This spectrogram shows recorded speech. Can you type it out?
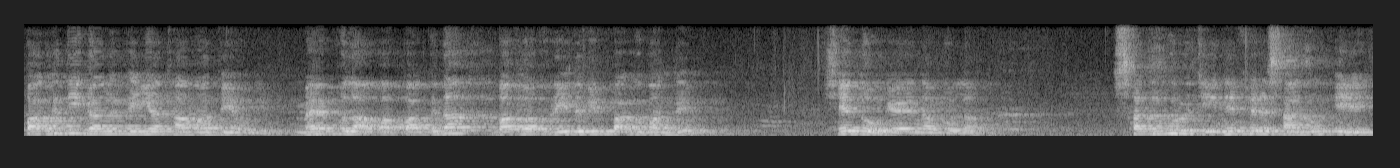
ਪੱਗ ਦੀ ਗੱਲ ਕਈਆਂ ਥਾਵਾਂ ਤੇ ਆਉਂਦੀ। ਮੈਂ ਭੁਲਾਵਾ ਪੱਗ ਦਾ, ਬਾਬਾ ਫਰੀਦ ਵੀ ਪੱਗ ਬੰਦੇ ਛੇਦ ਹੋ ਗਿਆ ਇਹਨਾਂ ਬੋਲਾਂ। ਸਤਿਗੁਰੂ ਜੀ ਨੇ ਫਿਰ ਸਾਨੂੰ ਇਹ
